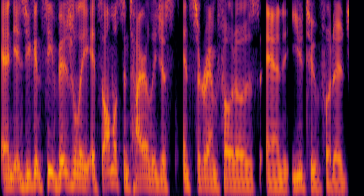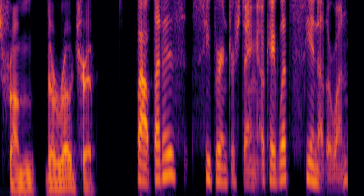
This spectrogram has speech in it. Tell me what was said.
And as you can see visually, it's almost entirely just Instagram photos and YouTube footage from their road trip. Wow, that is super interesting. Okay, let's see another one.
